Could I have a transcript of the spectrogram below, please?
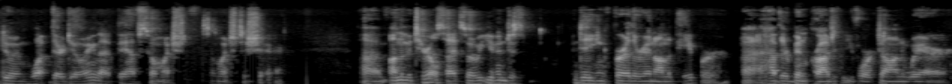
doing what they're doing that they have so much so much to share um, on the material side so even just digging further in on the paper, uh, have there been projects that you've worked on where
